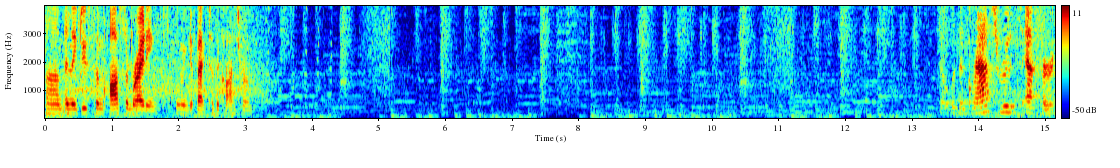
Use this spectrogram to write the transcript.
um, and they do some awesome writing when we get back to the classroom. So it was a grassroots effort,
